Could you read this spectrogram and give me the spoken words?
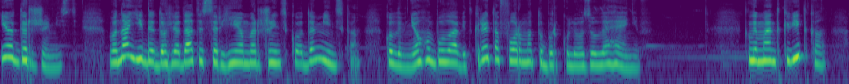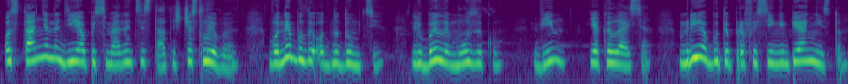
і одержимість. Вона їде доглядати Сергія Мержинського до Мінська, коли в нього була відкрита форма туберкульозу легенів. Климент Квітка Остання надія письменниці стати щасливою. Вони були однодумці, любили музику. Він, як і Леся, мріяв бути професійним піаністом.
